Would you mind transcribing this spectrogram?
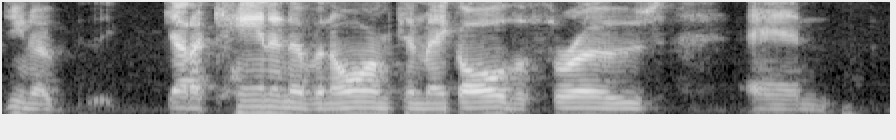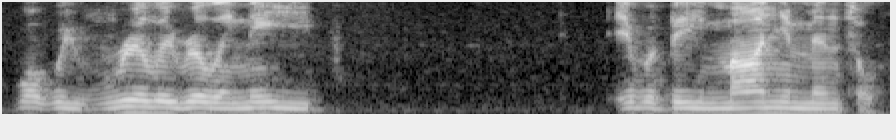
you know got a cannon of an arm, can make all the throws, and what we really really need it would be monumental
